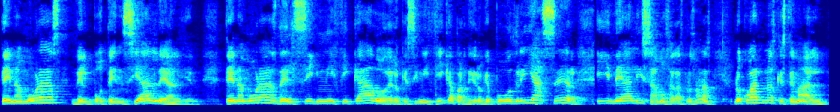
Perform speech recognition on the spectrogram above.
Te enamoras del potencial de alguien. Te enamoras del significado, de lo que significa para ti, de lo que podría ser. Idealizamos a las personas, lo cual no es que esté mal,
